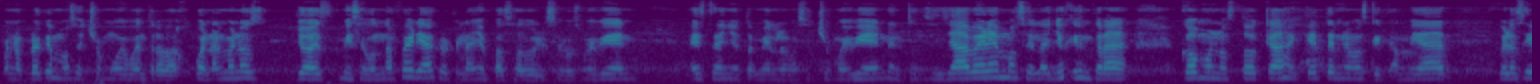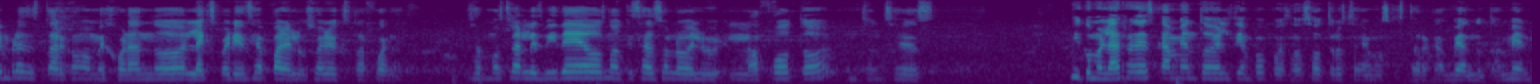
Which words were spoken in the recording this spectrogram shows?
bueno, creo que hemos hecho muy buen trabajo. Bueno, al menos yo es mi segunda feria, creo que el año pasado lo hicimos muy bien, este año también lo hemos hecho muy bien, entonces ya veremos el año que entra cómo nos toca, qué tenemos que cambiar, pero siempre es estar como mejorando la experiencia para el usuario que está afuera. O sea, mostrarles videos, no que solo la foto, entonces, y como las redes cambian todo el tiempo, pues nosotros tenemos que estar cambiando también.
